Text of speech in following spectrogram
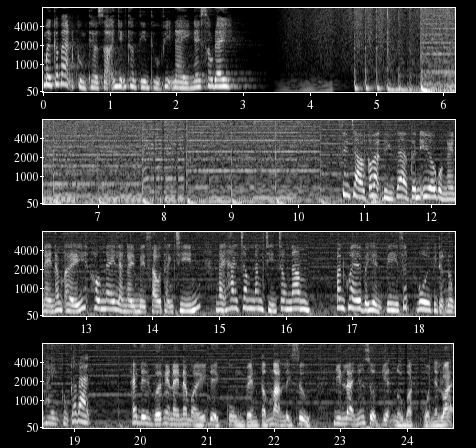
Mời các bạn cùng theo dõi những thông tin thú vị này ngay sau đây. Xin chào các bạn thính giả thân yêu của ngày này năm ấy. Hôm nay là ngày 16 tháng 9, ngày 259 trong năm. Văn Khuê và Hiển Vi rất vui vì được đồng hành cùng các bạn. Hãy đến với ngày này năm ấy để cùng vén tấm màn lịch sử, nhìn lại những sự kiện nổi bật của nhân loại.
